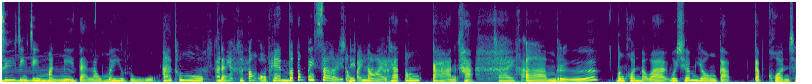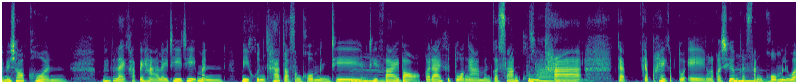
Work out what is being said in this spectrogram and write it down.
ซึ่งจริง ๆ มันมีแต่เราไม่รู้อะถูกอันแต่เนี้ยคือต้อง open ก็ต้องไป search นิดหน่อยถ้าต้องการค่ะ ใช่ค่ะอ่าหรือบางคนแบบว่าเว้ยเชื่อมโยงกับ กับคนฉันไม่ชอบคน ไม่เป็นไรค่ะไปหาอะไรที่ที่มันมีคุณค่าต่อสังคมอย่างที่อืมอย่างที่ฝ้ายบอกก็ได้คือตัวงานมันก็สร้างคุณค่าใช่กับกับให้กับตัวเองแล้วก็เชื่อมกับอืมสังคม หรือว่า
